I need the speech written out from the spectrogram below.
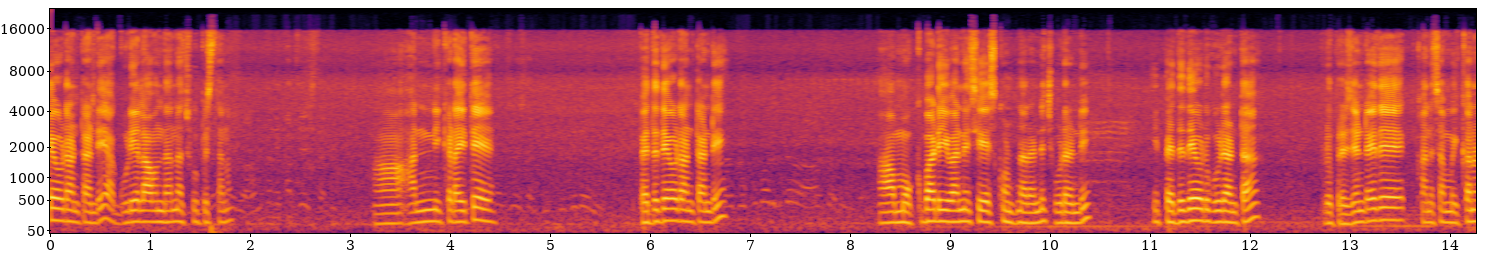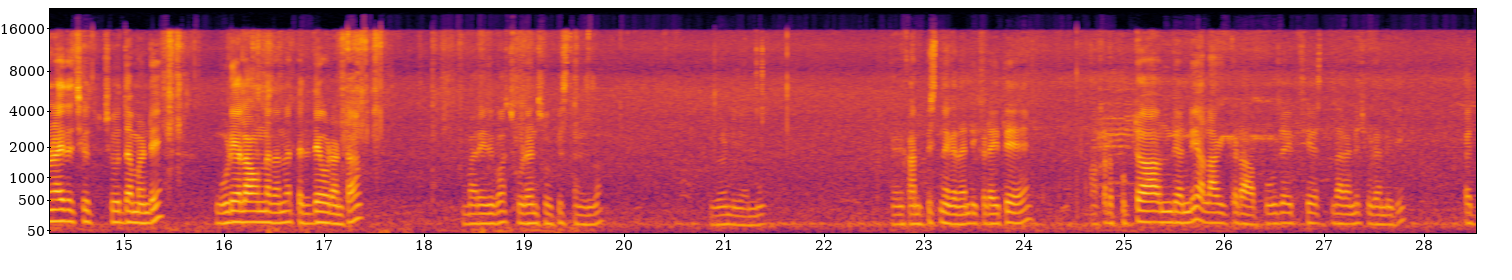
దేవుడు అంటండి ఆ గుడి ఎలా ఉందన్న చూపిస్తాను. అన్ని ఇక్కడైతే పెద్ద దేవుడు అంటండి. ఆ మొక్కుబడి ఇవన్నీ చేసుకుంటున్నారండి చూడండి. ఈ పెద్ద దేవుడి గుడి అంట. ఇప్పుడు ప్రజెంట్ అయితే కనీసం ఇక్కడ అయితే చూ చూద్దామండి. గుడి ఎలా ఉన్నదన్న పెద్ద దేవుడు అంట. మరి ఇదిగో చూడండి చూపిస్తాను ఇదిగో. ఇదిగోండి ఇవన్నీ. నేను కనిపిస్తున్నాయి కదండి. ఇక్కడైతే అక్కడ పుట్ట ఉందండి. అలాగే ఇక్కడ పూజ అయితే చేస్తున్నారండి చూడండి ఇది. పెద్ద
